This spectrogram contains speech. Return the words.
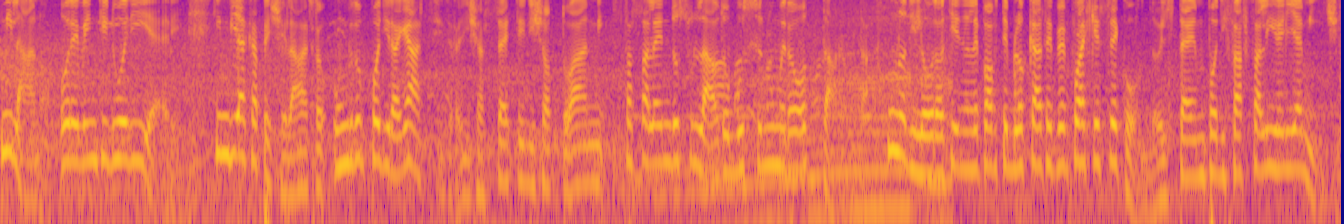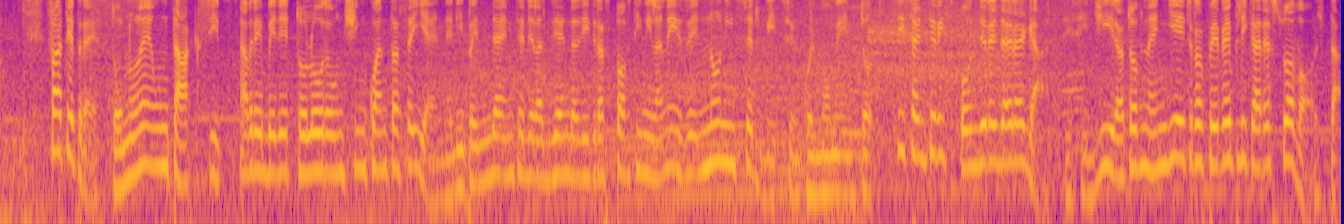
Milano, ore 22 di ieri. In via Capecelatro, un gruppo di ragazzi tra 17 e 18 anni sta salendo sull'autobus numero 80. Uno di loro tiene le porte bloccate per qualche secondo, il tempo di far salire gli amici. Fate presto, non è un taxi, avrebbe detto loro un 56enne dipendente dell'azienda di trasporti milanese non in servizio in quel momento. Si sente rispondere dai ragazzi, si gira, torna indietro per replicare a sua volta.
